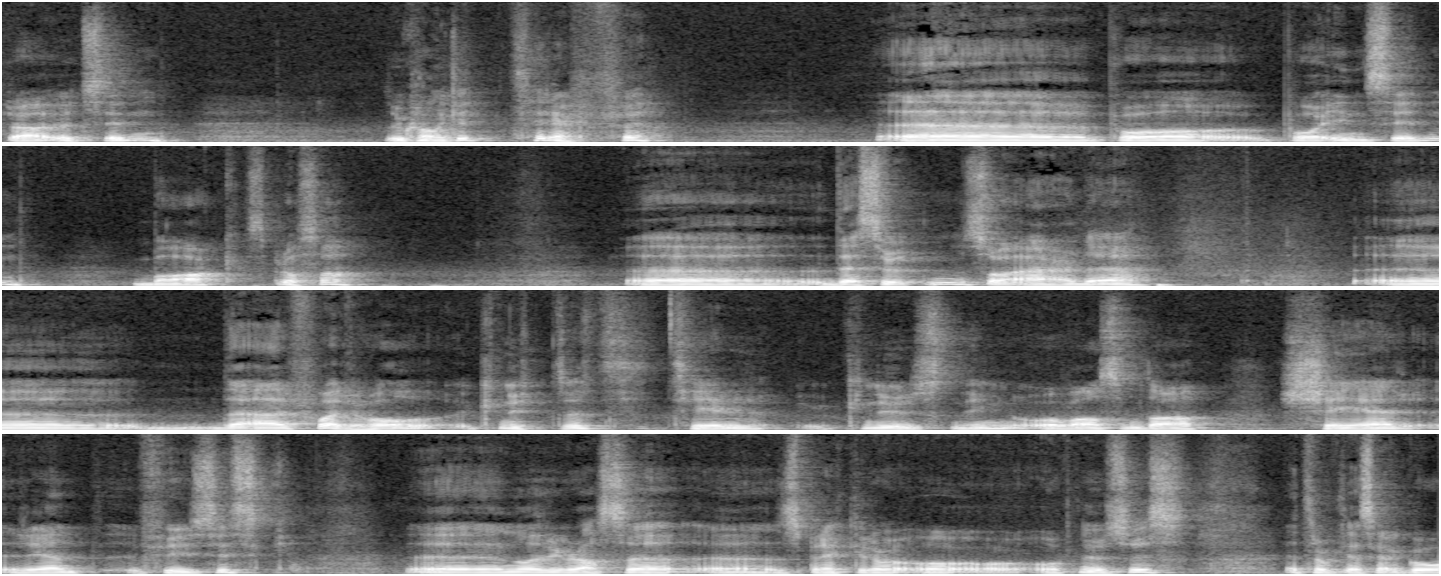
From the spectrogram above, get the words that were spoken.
fra utsiden. Du kan ikke treffe eh, på, på, innsiden bak sprossa. Eh, dessuten så er det det er forhold knyttet til knusning og hva som da skjer rent fysisk eh, når glasset eh, sprekker og, og, og knuses. Jeg tror ikke jeg skal gå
